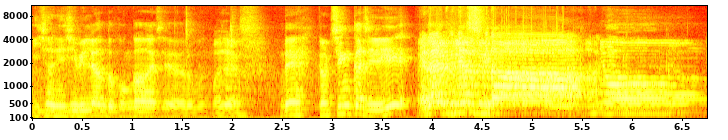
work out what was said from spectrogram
2021년도 건강하세요 여러분. 맞아요. 네, 그럼 지금까지 엔하이픈이었습니다. 안녕.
